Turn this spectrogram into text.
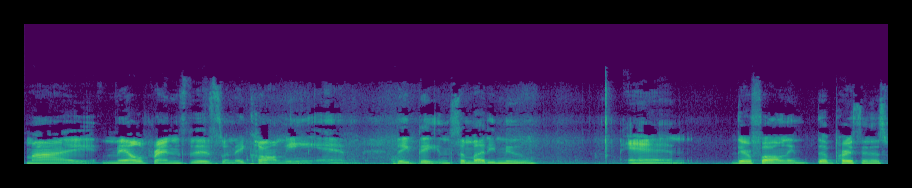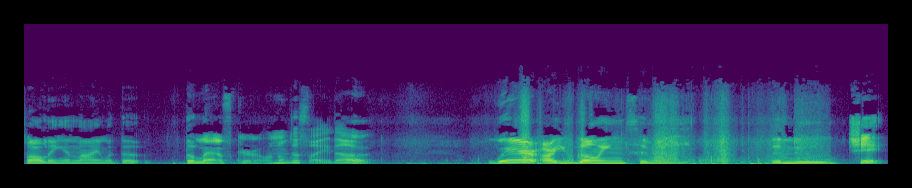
my male friends this when they call me and they dating somebody new and they're falling the person is falling in line with the the last girl. And I'm just like, dog, where are you going to meet the new chick?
